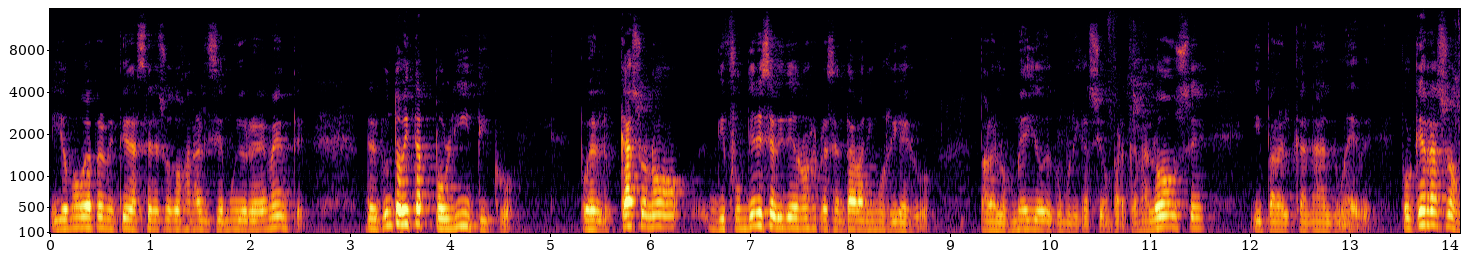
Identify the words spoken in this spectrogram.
Y yo me voy a permitir hacer esos dos análisis muy brevemente. Desde el punto de vista político, pues el caso no difundir ese video no representaba ningún riesgo para los medios de comunicación, para el Canal 11 y para el Canal 9. ¿Por qué razón?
